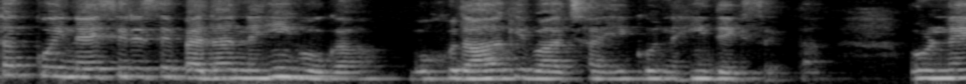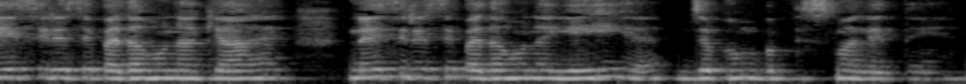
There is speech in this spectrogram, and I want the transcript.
تک کوئی نئے سرے سے پیدا نہیں ہوگا، وہ خدا کی بادشاہی کو نہیں دیکھ سکتا۔ اور نئے سرے سے پیدا ہونا کیا ہے؟ نئے سرے سے پیدا ہونا یہی ہے جب ہم بپتسمہ لیتے ہیں۔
